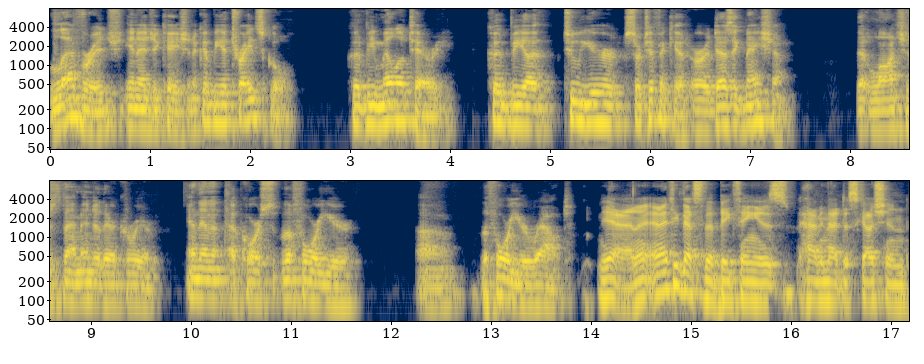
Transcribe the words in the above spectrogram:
leverage in education. It could be a trade school, could be military, could be a two-year certificate or a designation that launches them into their career. And then, of course, the four-year uh, the four-year route. Yeah, and I, and I think that's the big thing is having that discussion.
